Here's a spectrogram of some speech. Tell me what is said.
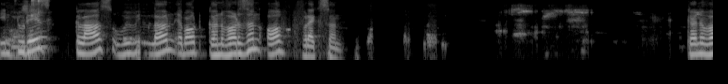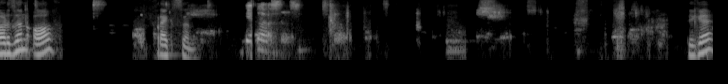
in today's class, we will learn about conversion of fraction. Conversion of fraction. Yes. ठीक है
